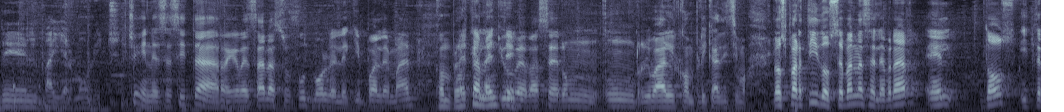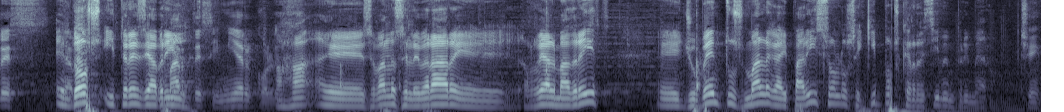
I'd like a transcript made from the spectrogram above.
del Bayern Múnich. Sí, necesita regresar a su fútbol el equipo alemán. Completamente. La Juve va a ser un, un rival complicadísimo. Los partidos se van a celebrar el 2 y 3. de El abril, 2 y 3 de abril. Martes y miércoles. Ajá, eh, se van a celebrar eh, Real Madrid, eh, Juventus, Málaga y París son los equipos que reciben primero. Sí.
